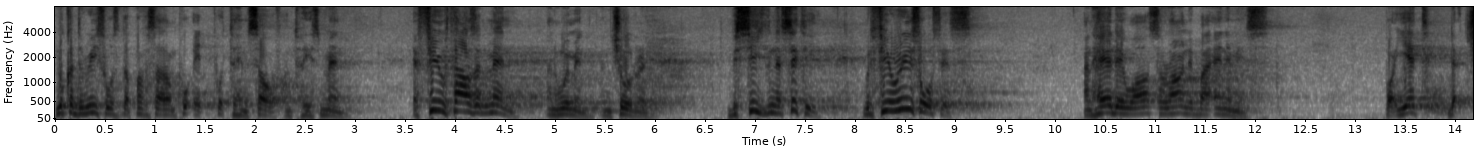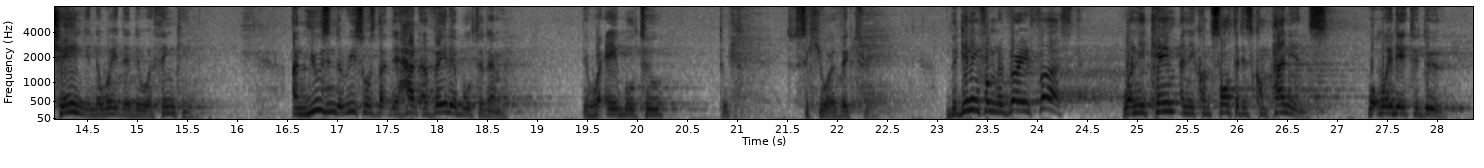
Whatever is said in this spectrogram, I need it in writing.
Look at the resources that Prophet put, put to himself and to his men. A few thousand men and women and children besieged in a city with few resources. And here they were surrounded by enemies. But yet, that change in the way that they were thinking and using the resources that they had available to them, they were able to, to, to secure a victory. Beginning from the very first, when he came and he consulted his companions, what were they to do?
